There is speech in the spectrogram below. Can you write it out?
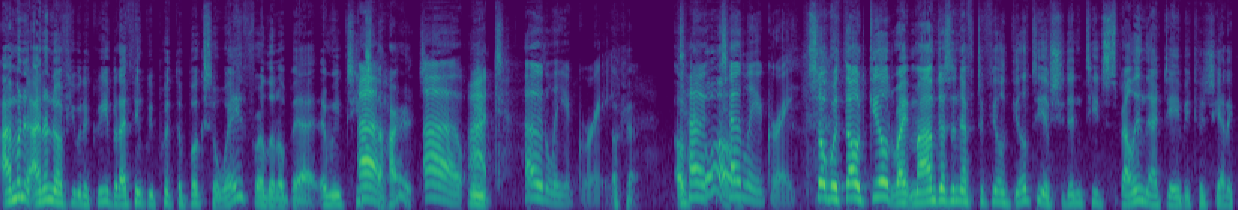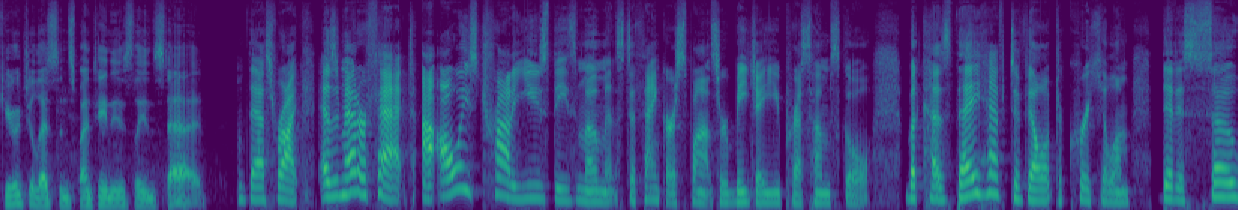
I'm gonna. I don't know if you would agree, but I think we put the books away for a little bit and we teach oh, the heart. Oh, we, I totally agree. Okay. Oh, to- cool. Totally agree. So without guilt, right? Mom doesn't have to feel guilty if she didn't teach spelling that day because she had a character lesson spontaneously instead. That's right. As a matter of fact, I always try to use these moments to thank our sponsor, BJU Press Homeschool, because they have developed a curriculum that is so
